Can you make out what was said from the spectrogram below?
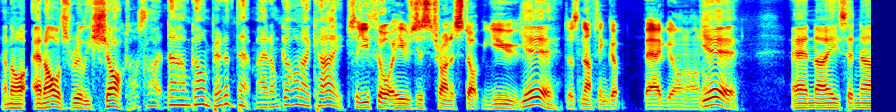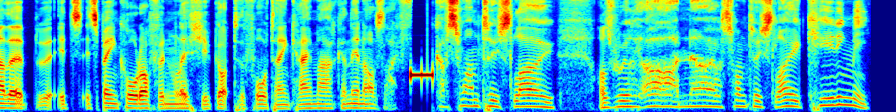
And I and I was really shocked. I was like, "No, I'm going better than that, mate. I'm going okay." So you thought he was just trying to stop you? Yeah, There's nothing go- bad going on. yeah. And uh, he said, "No, the it's it's been called off unless you've got to the 14k mark." And then I was like, F- "I've swum too slow." I was really, "Oh no, I swum too slow." Are kidding me?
